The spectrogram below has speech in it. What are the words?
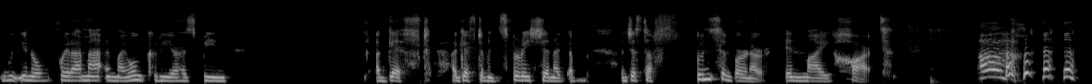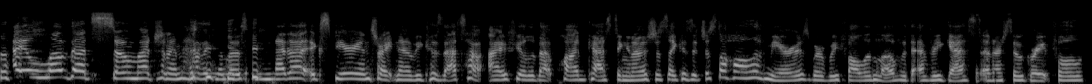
you know, where I'm at in my own career has been a gift, a gift of inspiration, a, a, just a Bunsen burner in my heart. Oh, I love that so much. And I'm having the most meta experience right now because that's how I feel about podcasting. And I was just like, is it just a hall of mirrors where we fall in love with every guest and are so grateful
